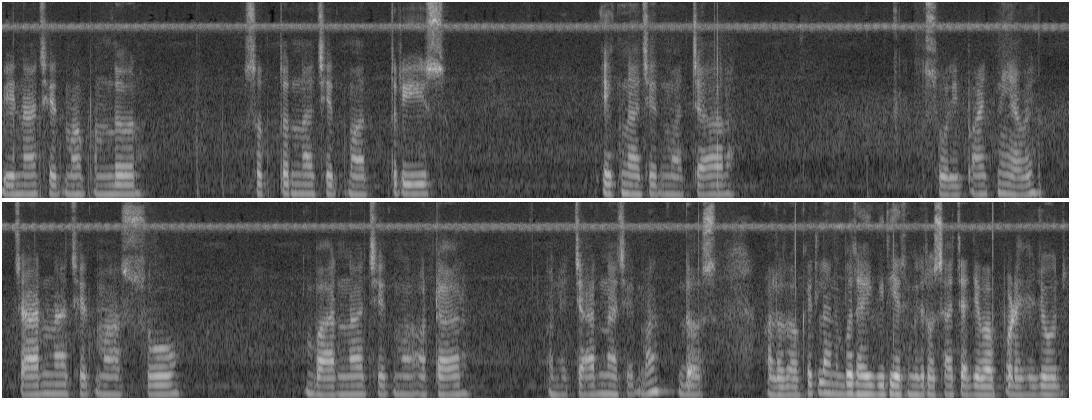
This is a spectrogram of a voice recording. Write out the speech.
બેના છેદમાં પંદર સત્તરના છેદમાં ત્રીસ એકના છેદમાં ચાર સોરી પાંચ નહીં આવે ચારના છેદમાં સો બારના છેદમાં અઢાર અને ચારના છેદમાં દસ હાલો તો કેટલાને બધા વિદ્યાર્થી મિત્રો સાચા જવાબ પડે છે જોજો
